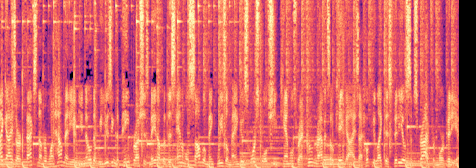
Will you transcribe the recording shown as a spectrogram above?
Hi guys our facts number 1 How many of you know that we using the paintbrush is made up of this animal Sabla mink weasel mongoose, horse wolf sheep camels raccoon rabbits okay guys I hope you like this video subscribe for more videos.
